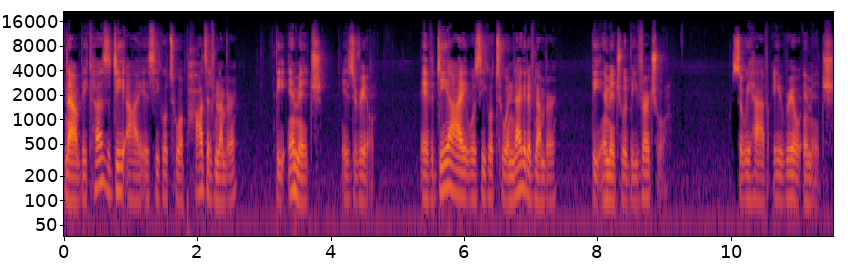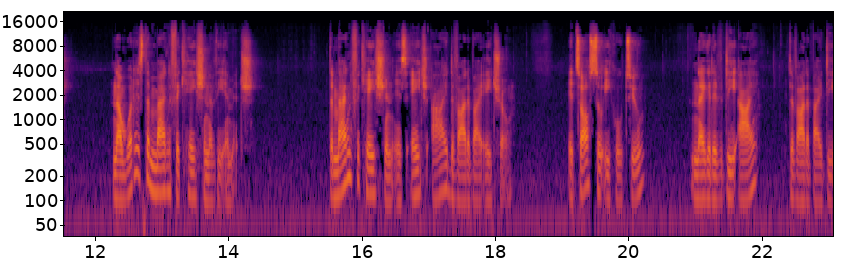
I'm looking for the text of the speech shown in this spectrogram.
Now, because di is equal to a positive number, the image is real. If di was equal to a negative number, the image would be virtual. So we have a real image. Now what is the magnification of the image? The magnification is hi divided by ho. It's also equal to negative di divided by do.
